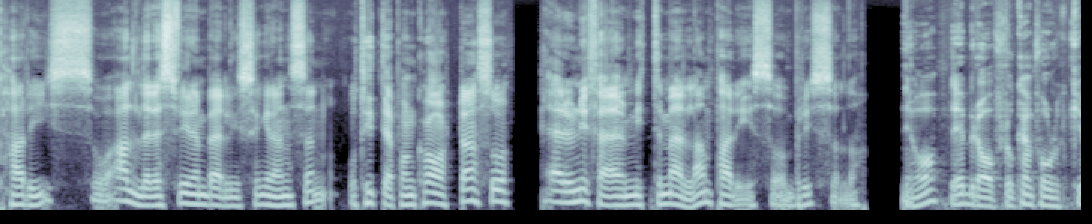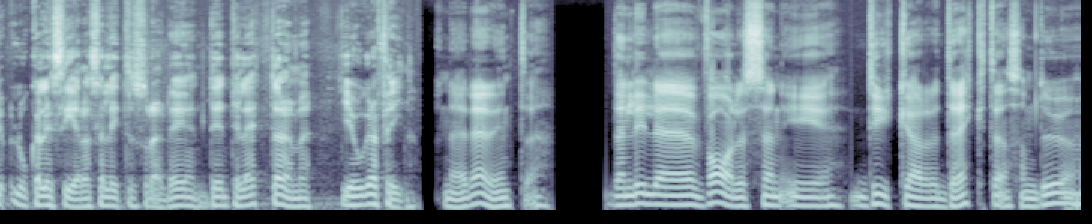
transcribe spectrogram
Paris och alldeles vid den belgiska gränsen. Och tittar jag på en karta så är det ungefär mittemellan Paris och Bryssel då. Ja, det är bra för då kan folk lokalisera sig lite sådär. Det är, det är inte lätt det där med geografin. Nej, det är det inte. Den lille varelsen i dykardräkten som du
